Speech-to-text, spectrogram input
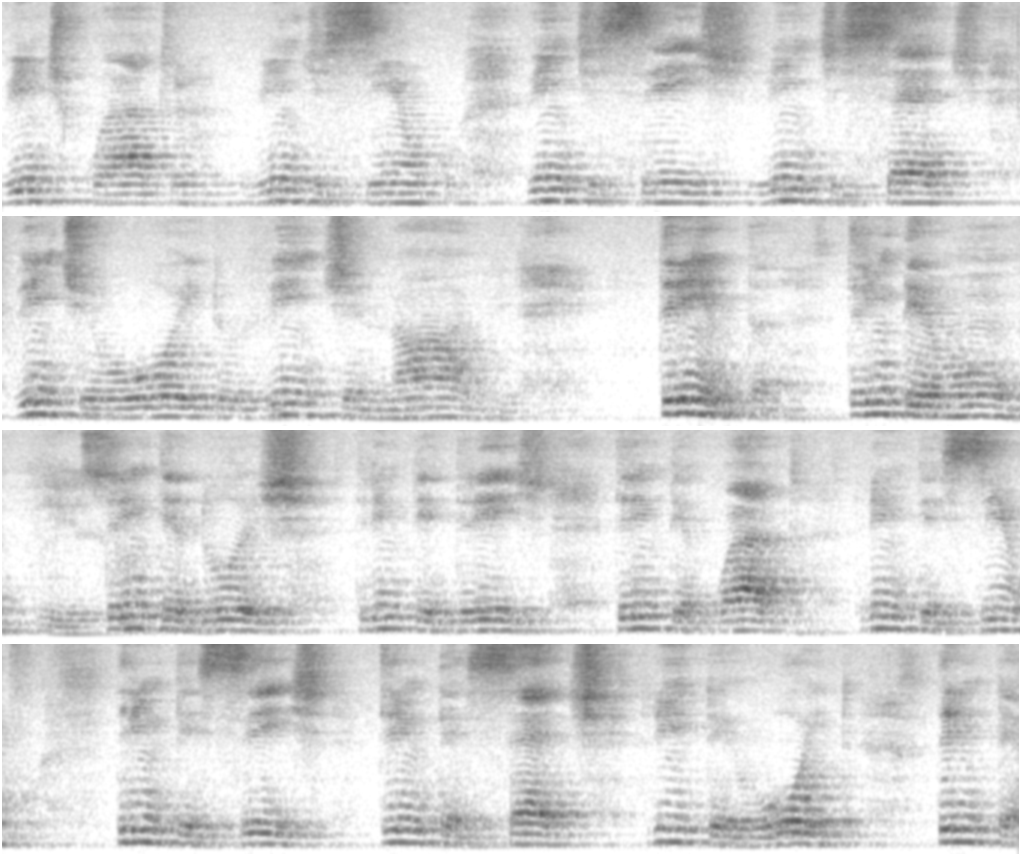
vinte e quatro, vinte e cinco, vinte e seis, vinte e sete, vinte e oito, vinte e nove, trinta, trinta e um, Isso. trinta e dois, trinta e três, trinta e quatro, trinta e cinco, trinta e seis, trinta e sete, trinta e oito, trinta e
